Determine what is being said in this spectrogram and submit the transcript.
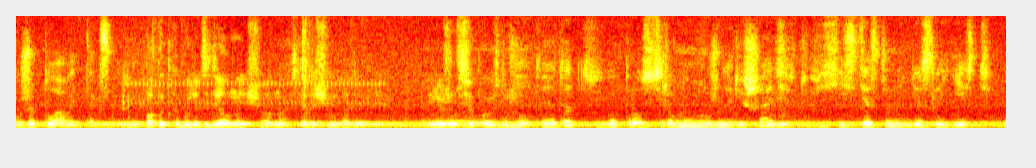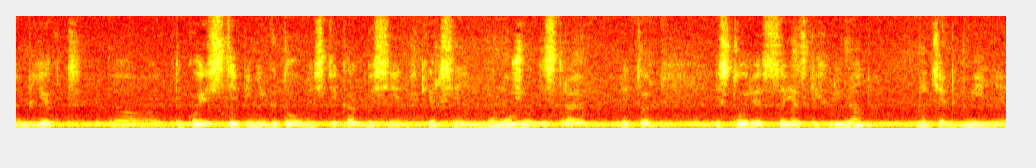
уже плавать, так сказать. Попытка будет сделана еще одна в следующем году или, или уже все, поезд ушел? Нет, этот вопрос все равно нужно решать. Мгм. То есть, естественно, если есть объект э, такой степени готовности, как бассейн в Кирсе, его нужно достраивать. Это история с советских времен, но тем не менее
